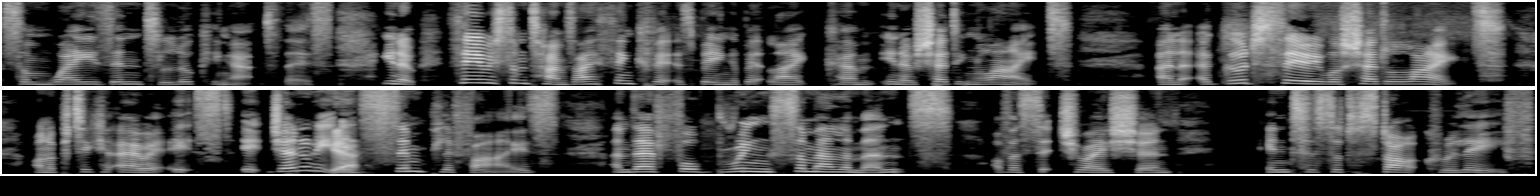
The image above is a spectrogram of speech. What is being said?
some ways into looking at this you know theory sometimes i think of it as being a bit like um, you know shedding light and a good theory will shed light on a particular area. It's it generally yeah. it simplifies and therefore brings some elements of a situation into sort of stark relief.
